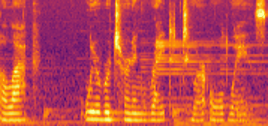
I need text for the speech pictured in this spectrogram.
Alack, we're returning right to our old ways.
